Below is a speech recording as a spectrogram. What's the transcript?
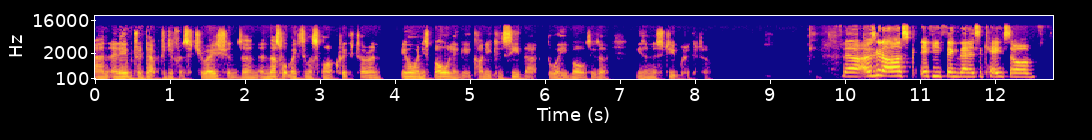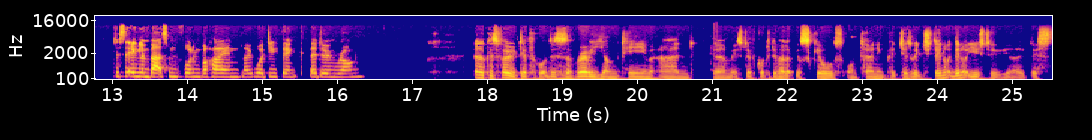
and, and able to adapt to different situations. And, and that's what makes him a smart cricketer. And even when he's bowling, it kind of, you can see that the way he bowls. He's, a, he's an astute cricketer. No, I was going to ask if you think then it's a case of just the England batsmen falling behind. Like, what do you think they're doing wrong? Look, it's very difficult. This is a very young team, and um, it's difficult to develop your skills on turning pitches, which they're not they're not used to. You know, this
